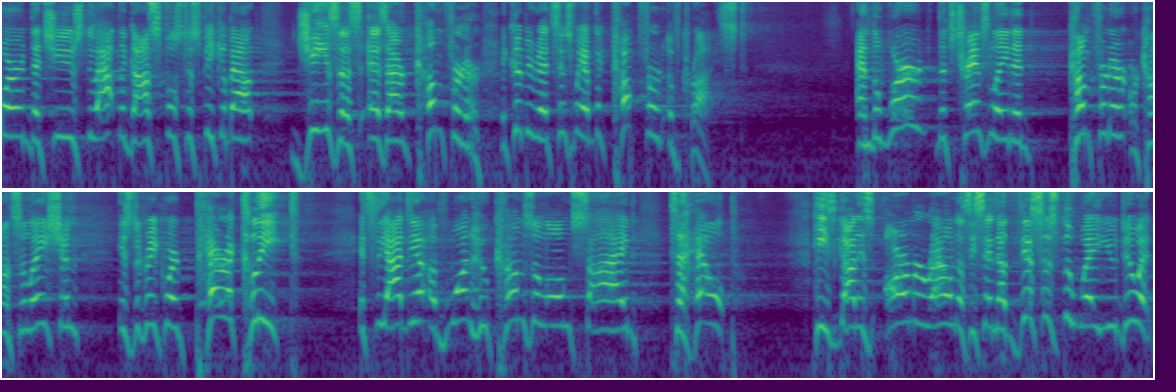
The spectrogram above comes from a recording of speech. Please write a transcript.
word that's used throughout the Gospels to speak about Jesus as our comforter. It could be read, since we have the comfort of Christ. And the word that's translated comforter or consolation is the Greek word paraclete. It's the idea of one who comes alongside to help. He's got his arm around us. He said, Now, this is the way you do it.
